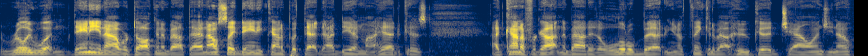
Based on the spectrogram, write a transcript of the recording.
It really wouldn't. Danny and I were talking about that, and I'll say Danny kind of put that idea in my head because I'd kind of forgotten about it a little bit, you know, thinking about who could challenge, you know,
